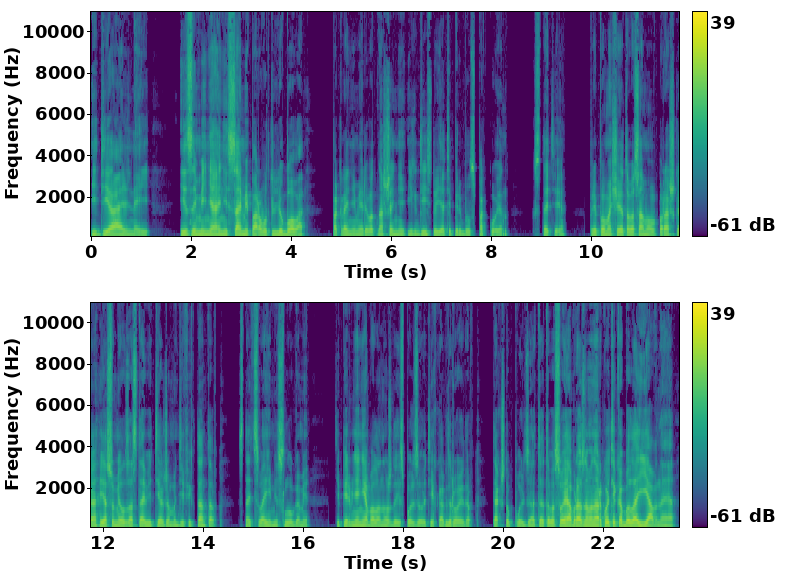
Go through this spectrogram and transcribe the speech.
идеальный. Из-за меня они сами порвут любого. По крайней мере, в отношении их действий я теперь был спокоен. Кстати, при помощи этого самого порошка я сумел заставить тех же модификтантов стать своими слугами. Теперь мне не было нужды использовать их как дроидов, так что польза от этого своеобразного наркотика была явная —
